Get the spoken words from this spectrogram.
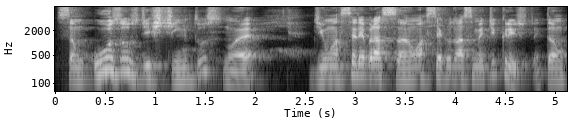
são usos distintos, não é? De uma celebração acerca do nascimento de Cristo. Então,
